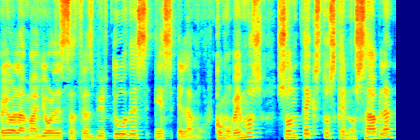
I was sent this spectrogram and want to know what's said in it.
Pero la mayor de estas tres virtudes es el amor. Como vemos, son textos que nos hablan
